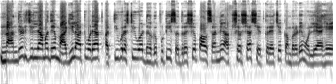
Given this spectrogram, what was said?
नांदेड जिल्ह्यामध्ये मागील आठवड्यात अतिवृष्टी व ढगफुटी सदृश्य पावसाने अक्षरशः शेतकऱ्याचे कंबरडे मोडले आहे.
